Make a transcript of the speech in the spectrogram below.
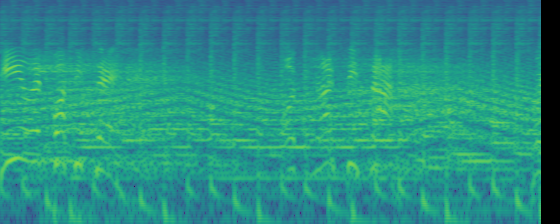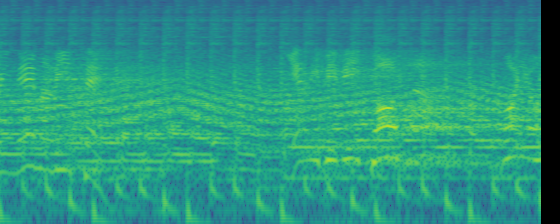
Ti lepotice od narcisa koji nema lice. Jeli bi vi govna moje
